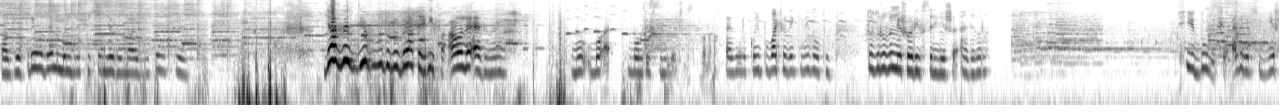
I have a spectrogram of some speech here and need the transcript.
Так, за три години мене до речі, сьогодні вже має бути відкрито. Я везде буду вибирати гріфа, а не Едгара. Бо, бо, бо гріф сильніше за нас. Едгара. Коли побачив деякі відео, то, то зрозумів, що гріф сильніше Едгара. Всі думають, що Едгар сильніше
